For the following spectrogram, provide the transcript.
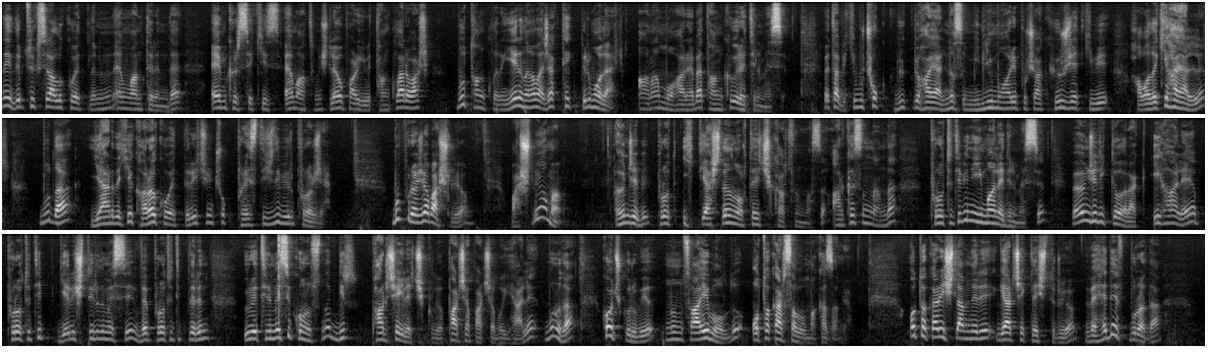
Nedir? Türk Silahlı Kuvvetleri'nin envanterinde M48, M60, Leopard gibi tanklar var. Bu tankların yerini alacak tek bir model. Ana muharebe tankı üretilmesi. Ve tabii ki bu çok büyük bir hayal. Nasıl milli muharip uçak, Hürjet gibi havadaki hayaller. Bu da yerdeki kara kuvvetleri için çok prestijli bir proje. Bu proje başlıyor. Başlıyor ama önce bir ihtiyaçların ortaya çıkartılması, arkasından da prototipin imal edilmesi ve öncelikli olarak ihaleye prototip geliştirilmesi ve prototiplerin üretilmesi konusunda bir parça ile çıkılıyor. Parça parça bu ihale. Bunu da Koç grubunun sahip olduğu Otokar Savunma kazanıyor. Otokar işlemleri gerçekleştiriyor ve hedef burada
